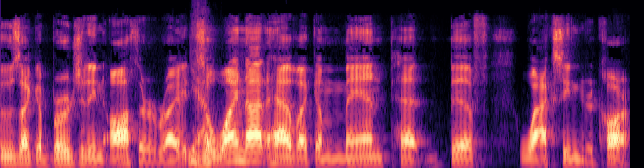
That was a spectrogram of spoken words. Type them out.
Who's like a burgeoning author right Yeah. so why not have like a man pet biff waxing your car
